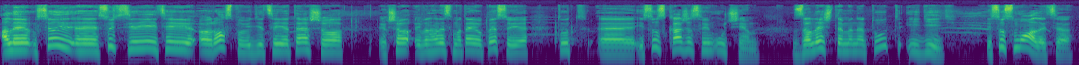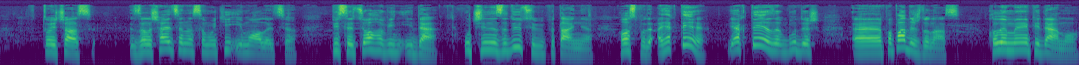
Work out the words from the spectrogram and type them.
Але все, е, суть цієї цієї розповіді це є те, що якщо Євангелист Матей описує, тут е, Ісус каже своїм учням: залиште мене тут і йдіть. Ісус молиться в той час, залишається на самоті і молиться. Після цього Він іде. Учні не задають собі питання: Господи, а як ти? Як ти будеш, е, попадеш до нас, коли ми підемо?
